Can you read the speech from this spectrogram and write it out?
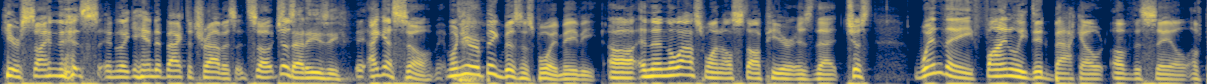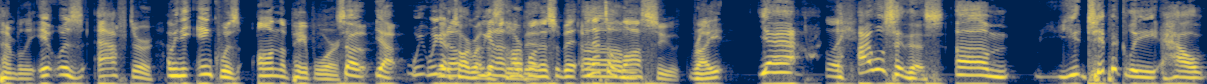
here, sign this, and like hand it back to Travis. And so just that easy. I guess so. When you're a big business boy, maybe. Uh, and then the last one, I'll stop here, is that just when they finally did back out of the sale of Pemberley, it was after. I mean, the ink was on the paperwork. So yeah, we, we got to talk about we a little harp on this a bit. I mean, that's a Um, lawsuit, right? Yeah, Like- I will say this. Um, you typically how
